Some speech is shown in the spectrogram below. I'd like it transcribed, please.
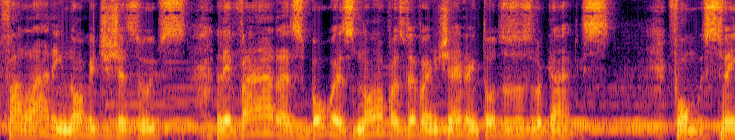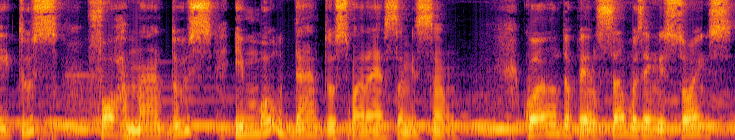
falar em nome de Jesus, levar as boas novas do evangelho em todos os lugares. Fomos feitos, formados e moldados para essa missão. Quando pensamos em missões,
